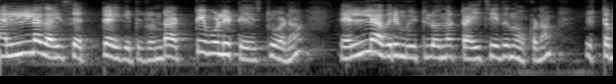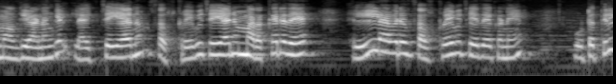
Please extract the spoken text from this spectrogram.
നല്ലതായി സെറ്റായി കിട്ടിയിട്ടുണ്ട്. അടിപൊളി ടേസ്റ്റുമാണ് എല്ലാവരും വീട്ടിലൊന്ന് ട്രൈ ചെയ്ത് നോക്കണം. ഇഷ്ടമാകുകയാണെങ്കിൽ ലൈക്ക് ചെയ്യാനും സബ്സ്ക്രൈബ് ചെയ്യാനും മറക്കരുതേ. എല്ലാവരും സബ്സ്ക്രൈബ് ചെയ്തേക്കണേ. കൂട്ടത്തിൽ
